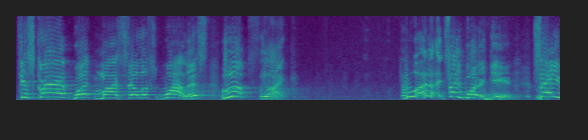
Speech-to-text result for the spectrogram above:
Describe what Marcellus Wallace looks like. What? Say what again? Say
